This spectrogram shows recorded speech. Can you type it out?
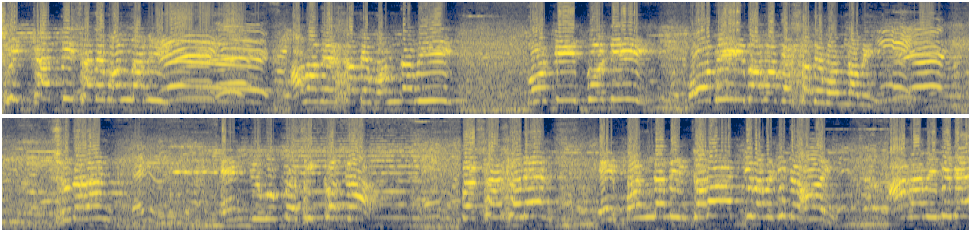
শিক্ষার্থীর সাথে বন্দাবি। আমাদের সাথে বন্দাবি। কোটি কোটি অভিভাবকের সাথে বন্দাবি সুতরাং এনপিভুক্ত শিক্ষকরা, প্রশাসনের এই বন্ডামির জবাব কীভাবে দিতে হয়? আগামী দিনে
